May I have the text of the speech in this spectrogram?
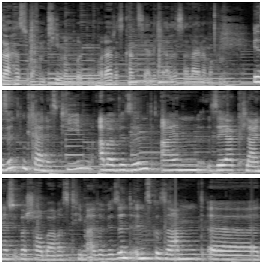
Da hast du doch ein Team im Rücken, oder? Das kannst du ja nicht alles alleine machen. Wir sind ein kleines Team, aber wir sind ein sehr kleines, überschaubares Team. Also wir sind insgesamt äh,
